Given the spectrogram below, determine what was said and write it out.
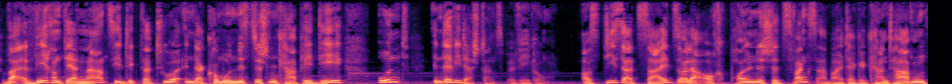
war er während der Nazi-Diktatur in der kommunistischen KPD und in der Widerstandsbewegung. Aus dieser Zeit soll er auch polnische Zwangsarbeiter gekannt haben,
